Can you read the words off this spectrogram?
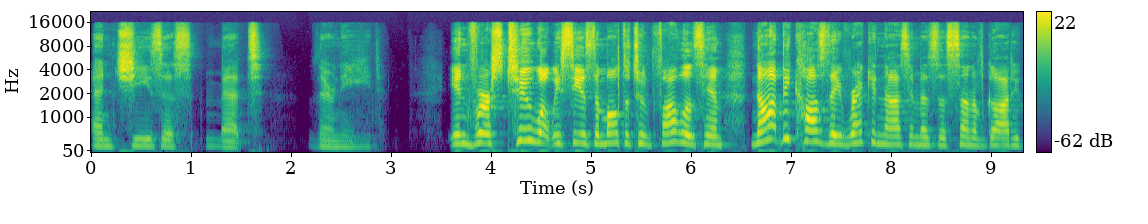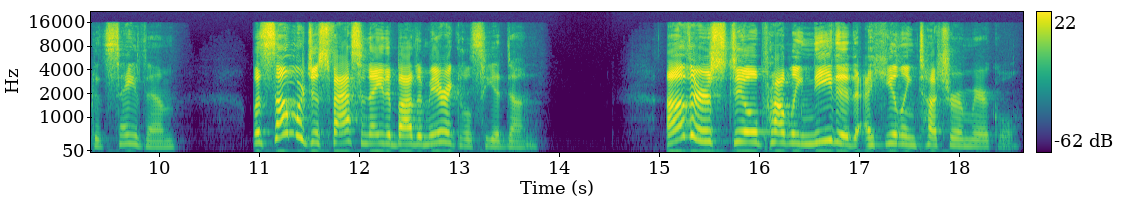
and Jesus met their need. In verse 2, what we see is the multitude follows him, not because they recognize him as the Son of God who could save them, but some were just fascinated by the miracles he had done. Others still probably needed a healing touch or a miracle.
